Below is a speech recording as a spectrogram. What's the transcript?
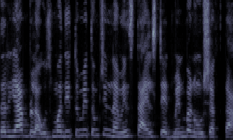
तर या ब्लाऊजमध्ये तुम्ही तुमची नवीन स्टाईल स्टेटमेंट बनवू शकता.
